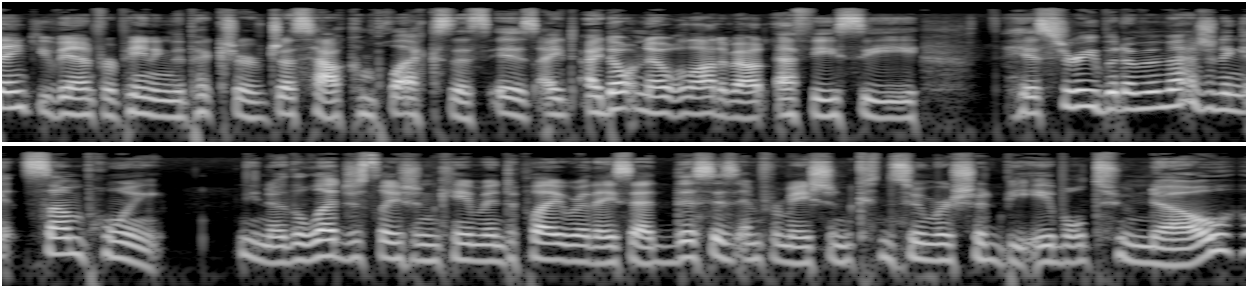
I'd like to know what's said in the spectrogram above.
thank you, Van, for painting the picture of just how complex this is. I, I don't know a lot about FEC history, but I'm imagining at some point you know, the legislation came into play where they said this is information consumers should be able to know.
